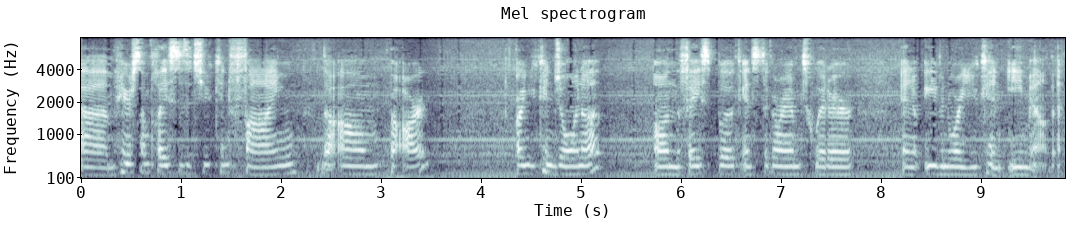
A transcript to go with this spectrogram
Um, here's some places that you can find the, um, the art or you can join up on the Facebook, Instagram, Twitter, and even where you can email them.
